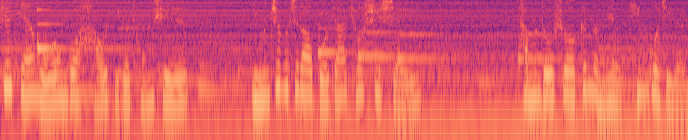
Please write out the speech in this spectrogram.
之前我问过好几个同学，你们知不知道薄伽丘是谁？他们都说根本没有听过这个人。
